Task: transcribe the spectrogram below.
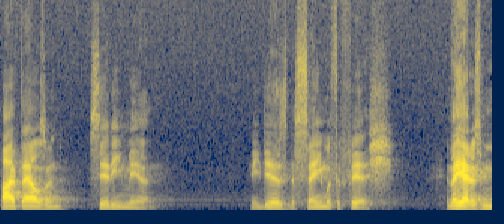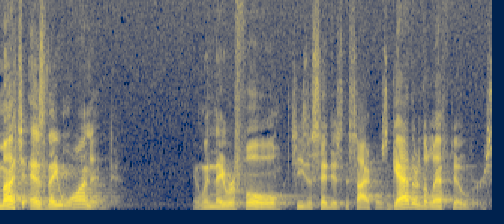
5,000 sitting men. And he does the same with the fish. And they had as much as they wanted. And when they were full, Jesus said to his disciples, Gather the leftovers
